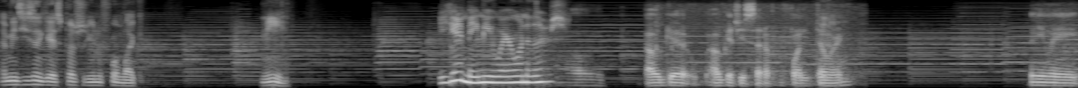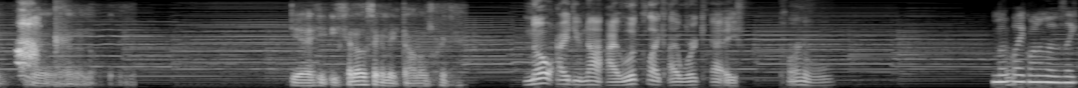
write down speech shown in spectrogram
That means he's gonna get a special uniform like me. you gonna make me wear one of those? I'll, I'll get I'll get you set up with one. Don't you worry. Anyway, uh, I don't know. Yeah, he, he kind of looks like a McDonald's worker. No, I do not. I look like I work at a carnival, You look like one of those like.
